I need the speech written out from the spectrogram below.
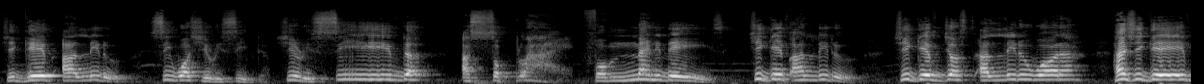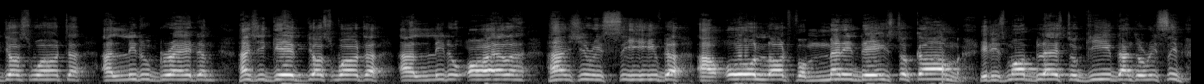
She gave a little. See what she received. She received a supply for many days. She gave a little. She gave just a little water and she gave just water, a little bread, and she gave just water, a little oil, and she received a whole lot for many days to come. It is more blessed to give than to receive.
